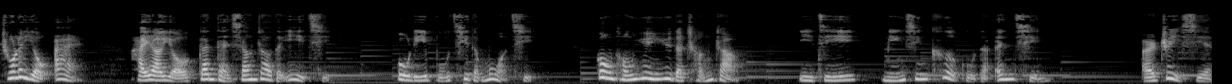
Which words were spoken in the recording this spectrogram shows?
除了有爱，还要有肝胆相照的义气，不离不弃的默契，共同孕育的成长，以及铭心刻骨的恩情。而这些，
